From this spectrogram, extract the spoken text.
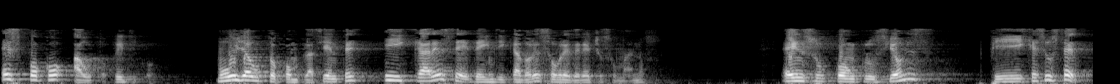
es poco autocrítico, muy autocomplaciente y carece de indicadores sobre derechos humanos. En sus conclusiones, fíjese usted,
